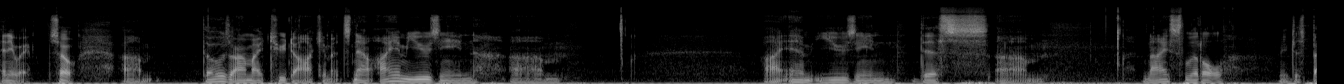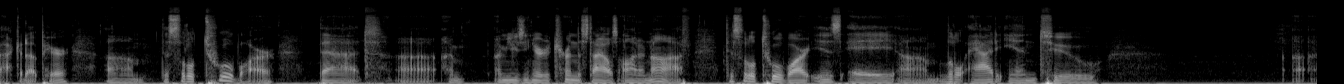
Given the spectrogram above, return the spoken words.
anyway. So um, those are my two documents. Now I am using um, I am using this um, nice little. Let me just back it up here. Um, this little toolbar that uh, I'm I'm using here to turn the styles on and off, this little toolbar is a um, little add-in to uh,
